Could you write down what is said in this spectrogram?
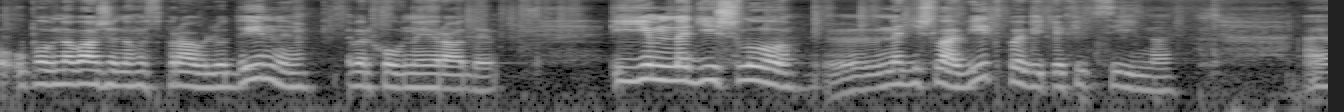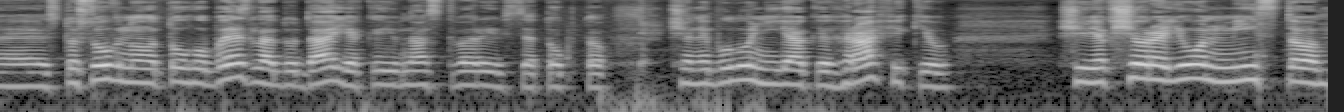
уповноваженого з прав людини Верховної Ради, і їм надійшло, е, надійшла відповідь офіційна е, стосовно того безладу, да, який в нас створився. Тобто, що не було ніяких графіків що якщо район, місто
